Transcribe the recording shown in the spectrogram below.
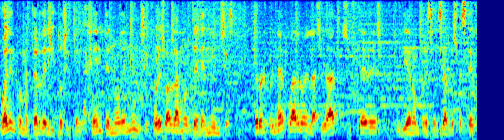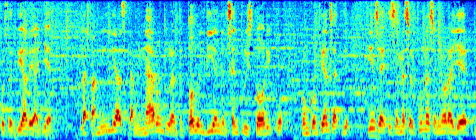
pueden cometer delitos y que la gente no denuncie, por eso hablamos de denuncias. Pero el primer cuadro de la ciudad, si ustedes pudieron presenciar los festejos del día de ayer, las familias caminaron durante todo el día en el centro histórico con confianza. Fíjense, se me acercó una señora ayer y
